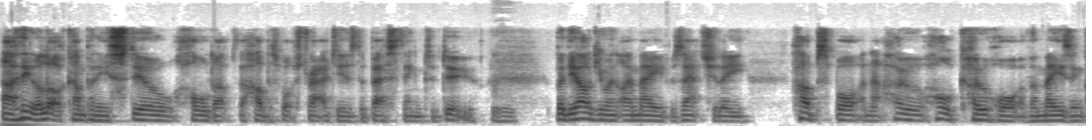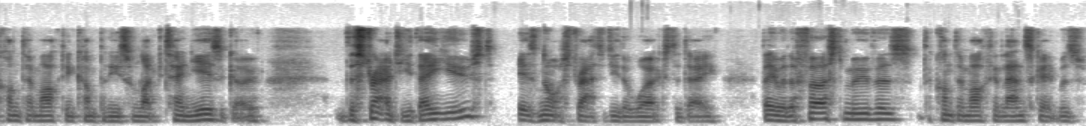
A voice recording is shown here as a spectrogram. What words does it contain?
And I think a lot of companies still hold up the HubSpot strategy as the best thing to do. Mm-hmm. But the argument I made was actually HubSpot and that whole whole cohort of amazing content marketing companies from like 10 years ago, the strategy they used is not a strategy that works today. They were the first movers. The content marketing landscape was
